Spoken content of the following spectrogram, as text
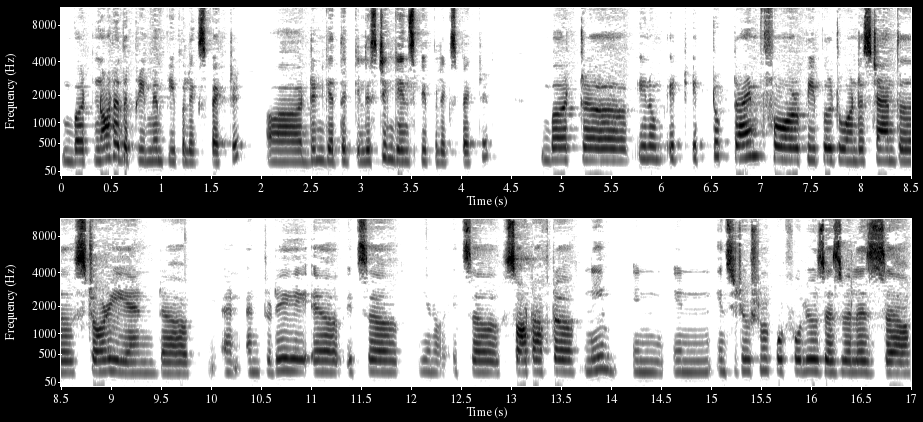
but not at the premium people expected. didn't get the listing gains people expected but uh, you know it, it took time for people to understand the story and uh, and and today uh, it's a you know it's a sought after name in in institutional portfolios as well as uh,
